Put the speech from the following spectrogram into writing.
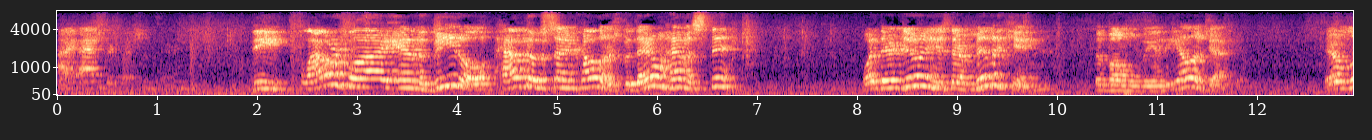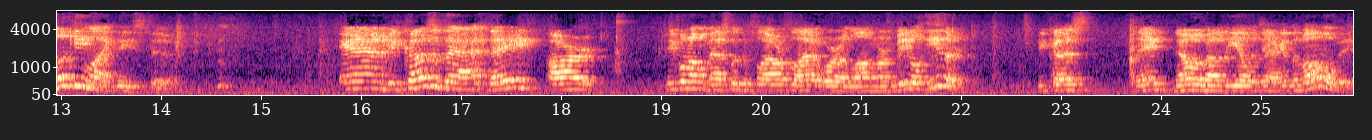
I asked her questions. Sorry. The flower fly and the beetle have those same colors, but they don't have a sting. What they're doing is they're mimicking the bumblebee and the yellow jacket. They're looking like these two. And because of that, they are, people don't mess with the flower fly or a longhorn beetle either. Because they know about the yellow jacket and the bumblebee.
